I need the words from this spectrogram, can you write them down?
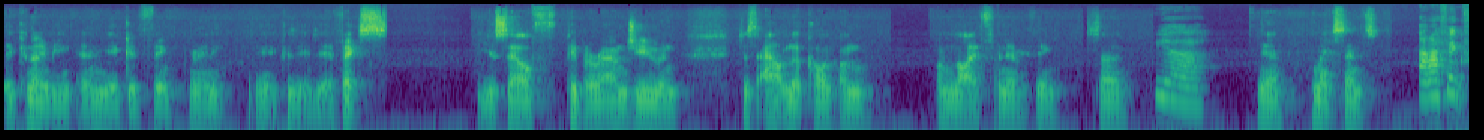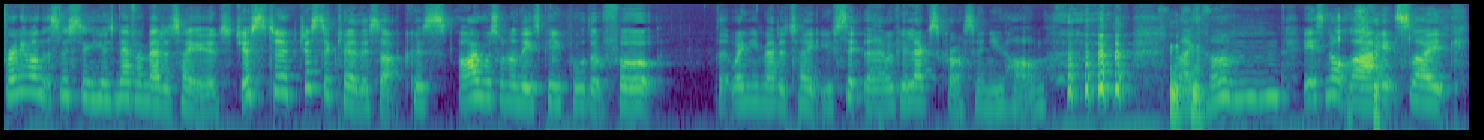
it can only be only be a good thing, really, because it, it affects yourself, people around you, and just outlook on on on life and everything. So Yeah. Yeah, makes sense. And I think for anyone that's listening who's never meditated, just to just to clear this up, because I was one of these people that thought that when you meditate, you sit there with your legs crossed and you hum, like hum. It's not that. It's like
